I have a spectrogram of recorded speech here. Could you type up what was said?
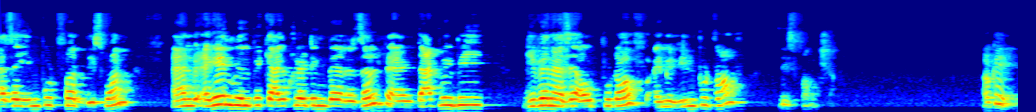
as an input for this one. And again we'll be calculating the result and that will be given as an output of i mean input of this function okay.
